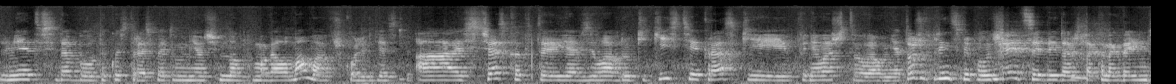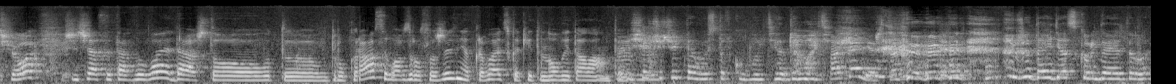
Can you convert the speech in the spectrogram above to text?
для меня это всегда был такой стресс, поэтому мне очень много помогала мама в школе в детстве. А сейчас как-то я взяла в руки кисти, краски и поняла, что а у меня тоже, в принципе, получается, и даже так иногда и ничего. Очень часто так бывает, да, что вот э, вдруг раз и во взрослой жизни открываются какие-то новые таланты. Еще чуть-чуть на выставку будете отдавать? А, конечно. Уже дойдет скоро до этого.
